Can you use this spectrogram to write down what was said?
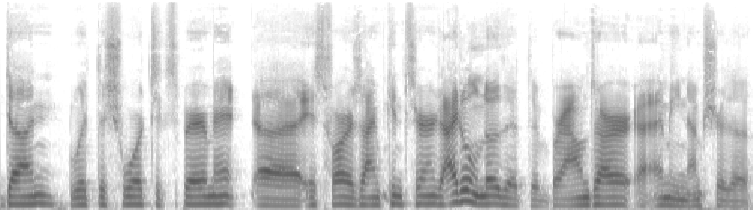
done with the Schwartz experiment uh, as far as I'm concerned. I don't know that the Browns are. I mean, I'm sure the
